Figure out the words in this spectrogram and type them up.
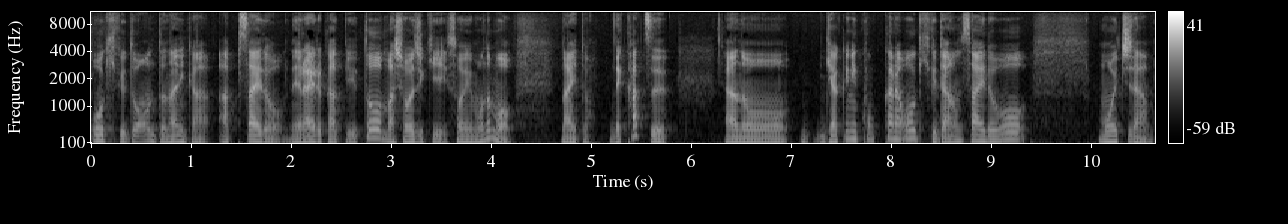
大きくドーンと何かアップサイドを狙えるかっていうと、まあ、正直そういうものもないと。で、かつ、あの、逆にここから大きくダウンサイドをもう一段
